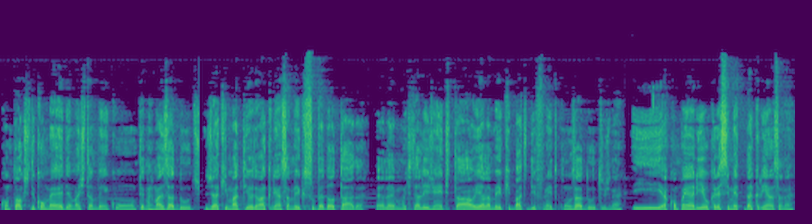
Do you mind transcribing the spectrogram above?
com toques de comédia, mas também com temas mais adultos, já que Matilda é uma criança meio que superdotada. Ela é muito inteligente e tal, e ela meio que bate de frente com os adultos, né? E acompanharia o crescimento da criança, né?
